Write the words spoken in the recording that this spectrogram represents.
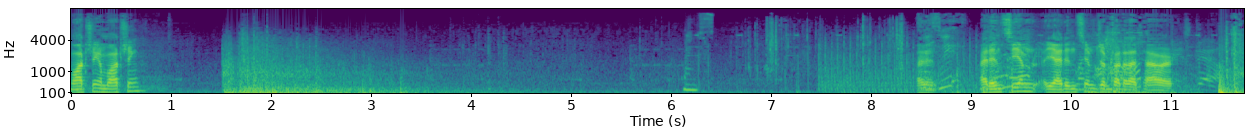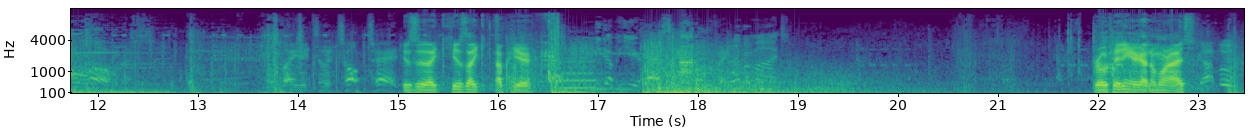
Mommy. Watching. I'm watching. Thanks. I Is didn't. it? I didn't see him. Yeah, I didn't see him jump out of that tower. It's down. Marvelous. Made it to the top ten. He was like. He was like up here. Meet up here. Gas is moving. Never mind. Rotating. I got no more eyes. Got movement.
